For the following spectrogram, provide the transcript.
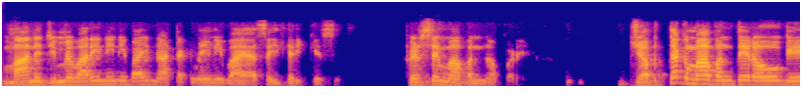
माँ ने जिम्मेवारी नहीं निभाई, नाटक नहीं निभाया सही तरीके से। फिर से माँ बनना पड़ेगा जब तक माँ बनते रहोगे,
